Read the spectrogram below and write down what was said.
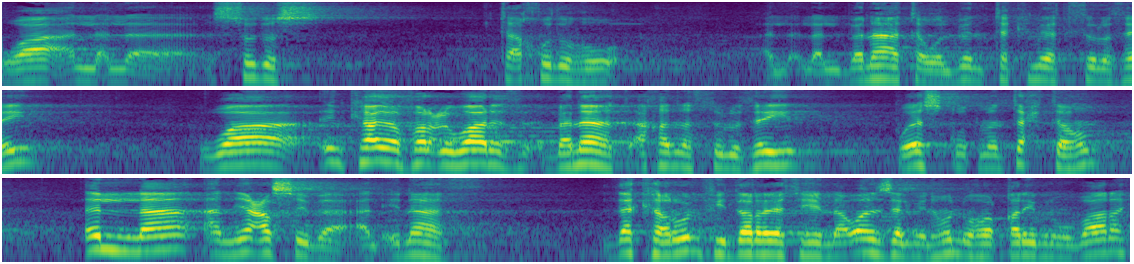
والسدس تأخذه البنات أو البنت تكملة الثلثين وإن كان الفرع الوارث بنات أخذن الثلثين ويسقط من تحتهم إلا أن يعصب الإناث ذكر في درجتهن أو أنزل منهن وهو القريب المبارك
